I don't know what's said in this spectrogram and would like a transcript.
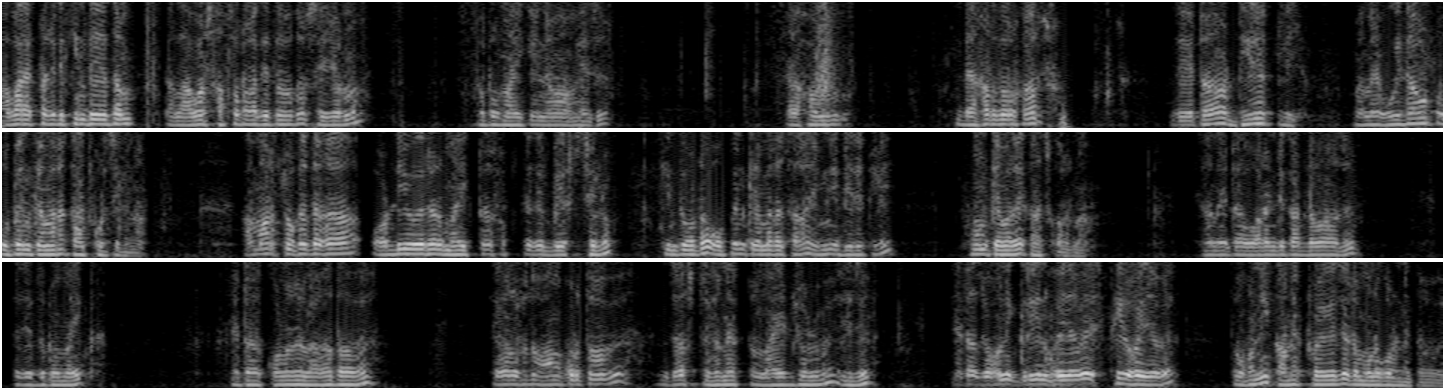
আবার একটা যদি কিনতে যেতাম, তাহলে আবার সাতশো টাকা দিতে হতো। সেই জন্য দুটো মাইকে নেওয়া হয়েছে। এখন দেখার দরকার যে এটা ডিরেক্টলি মানে উইদাউট ওপেন ক্যামেরা কাজ করছে কিনা। আমার চোখে দেখা অডিও এর মাইকটা সব থেকে বেস্ট ছিল। কিন্তু ওটা ওপেন ক্যামেরা ছাড়া এমনি ডিরেক্টলি ফোন ক্যামেরায় কাজ করে না। এখানে এটা ওয়ারেন্টি কার্ড দেওয়া আছে। এই যে দুটো মাইক এটা কলারে লাগাতে হবে। এখানে শুধু অন করতে হবে। জাস্ট এখানে একটা লাইট জ্বলবে, এই যে। এটা যখনই গ্রিন হয়ে যাবে, স্থির হয়ে যাবে, তখনই কানেক্ট হয়ে গেছে, এটা মনে করে নিতে হবে।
